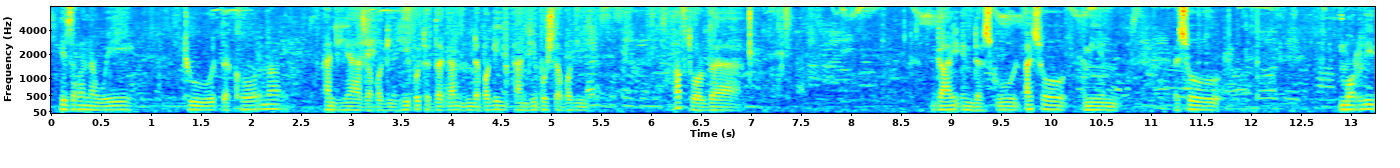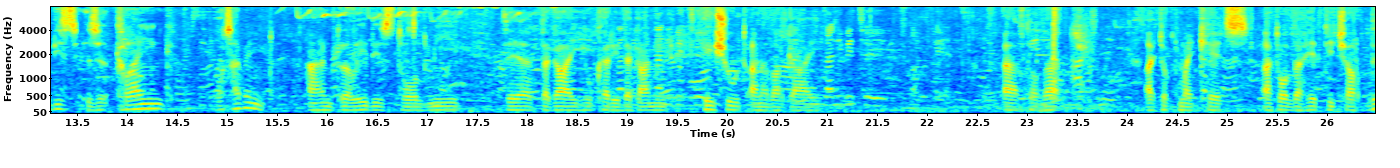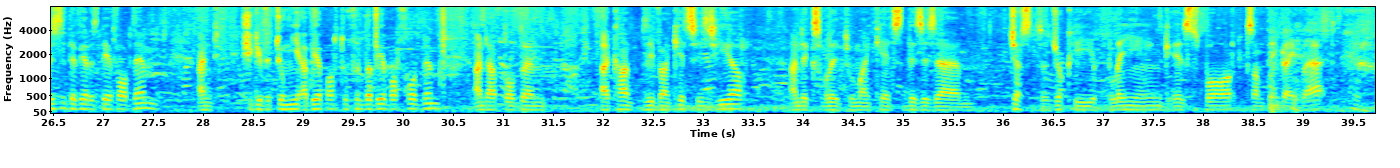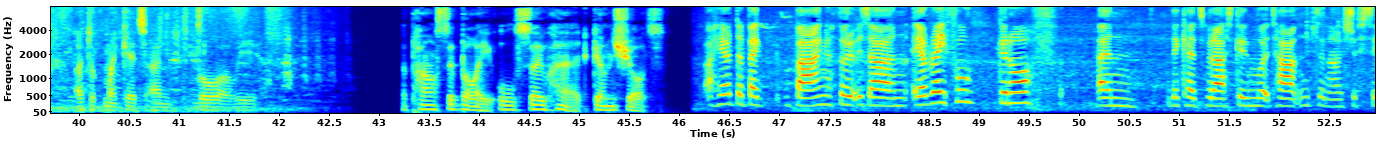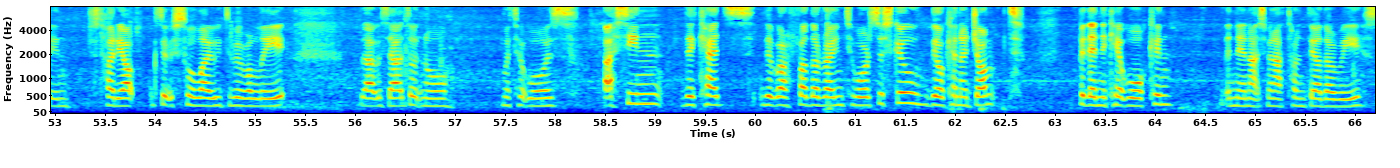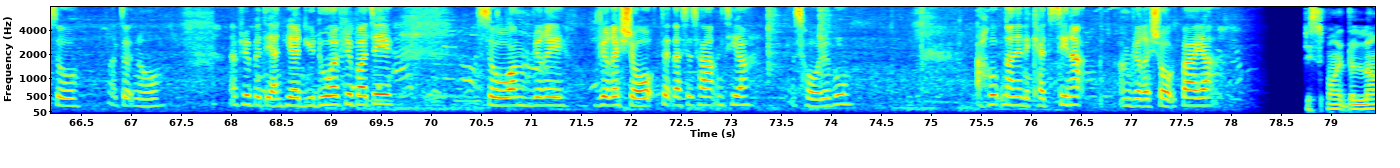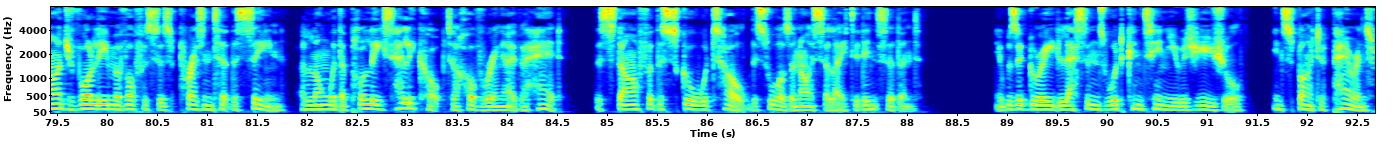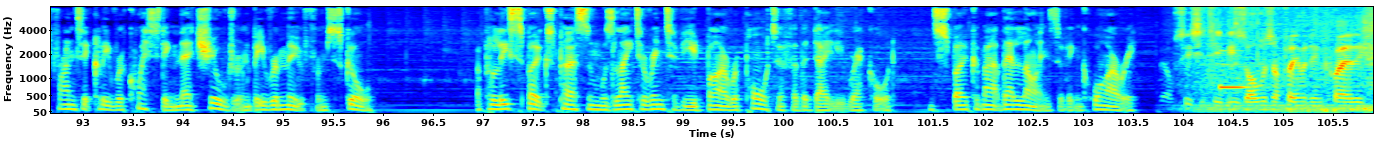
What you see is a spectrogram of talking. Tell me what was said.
he's run away to the corner and he has a buggy. He put the gun in the buggy and he pushed the buggy. After the guy in the school. I saw, I mean, I saw more ladies crying. What's happened? And the ladies told me that the guy who carried the gun, he shoot another guy. After that, I took my kids. I told the head teacher, this is the first day for them. And she gave it to me, a paper to fill the paper for them. And I told them, I can't believe my kids is here. And explained to my kids, this is um, just a jockey playing a sport, something like that. I took my kids and go away. A passerby also heard gunshots. I heard a big bang. I thought it was an air rifle going off, and the kids were asking what happened, and I was just saying, just hurry up because it was so loud. We were late. That was it. I don't know what it was. I seen the kids that were further round towards the school. They all kind of jumped, but then they kept walking, and then that's when I turned the other way. So I don't know. Everybody in here, you know everybody. So I'm really, really shocked that this has happened here. It's horrible. I hope none of the kids seen it. I'm really shocked by it. Despite the large volume of officers present at the scene, along with a police helicopter hovering overhead, the staff at the school were told this was an isolated incident. It was agreed lessons would continue as usual, in spite of parents frantically requesting their children be removed from school. A police spokesperson was later interviewed by a reporter for the Daily Record and spoke about their lines of inquiry. Well, CCTV is always a primary inquiry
